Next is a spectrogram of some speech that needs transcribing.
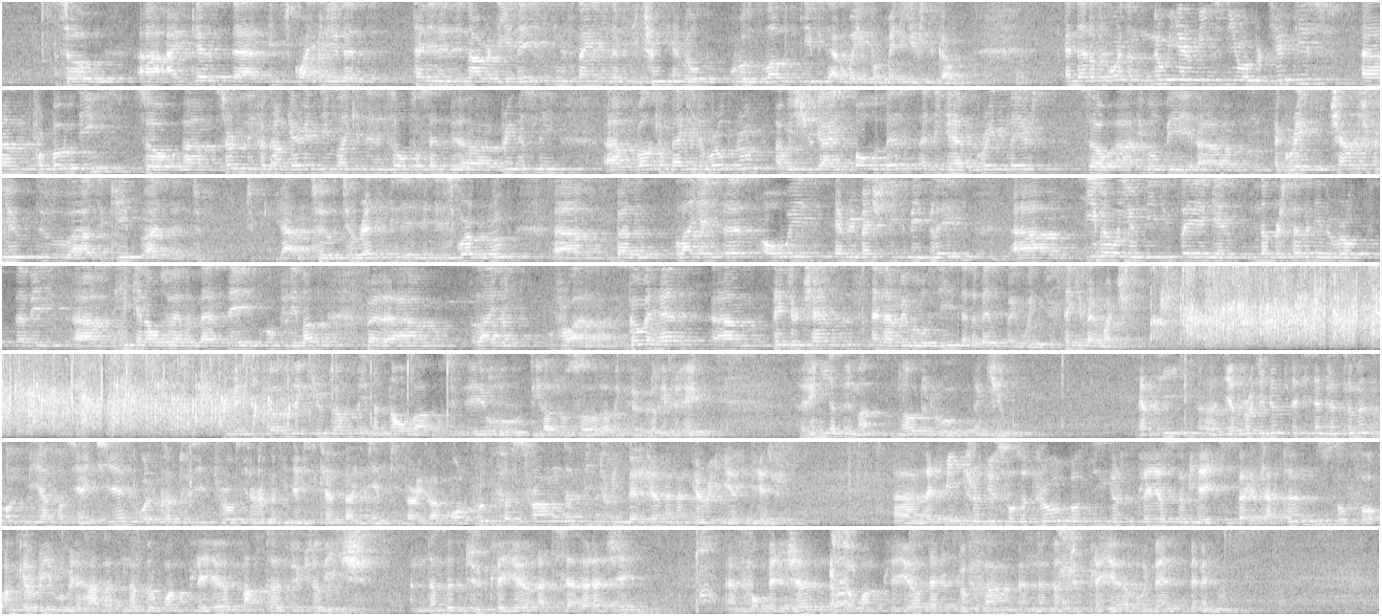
So uh, I guess that it's quite clear that Tennis is in our DNA since 1973 and we'll, we'll love to keep it that way for many years to come. And then of course a new year means new opportunities um, for both teams. So um, certainly for the Hungarian team, like it is also said uh, previously, um, welcome back in the World Group. I wish you guys all the best. I think you have great players. So uh, it will be um, a great challenge for you to, uh, to keep, uh, to, yeah, to, to rest in this in this world group. Um, but like I said, always every match needs to be played. Um, even when you need to play against number seven in the world, David, um, he can also have a bad day. Hopefully not. But um, like, well, go ahead, um, take your chances, and then we will see that the best may win. Thank you very much. Merci Tom, thank you Tom. Et maintenant on va procéder au tirage au sort avec le référé. Rémi Azema, now the draw. Thank you. Merci. Uh, dear President, ladies and gentlemen, on behalf of the ITF, welcome to this draw ceremony Davis Cup by BNP Paribas World Group, first round between Belgium and Hungary here in Liège. Uh, let me introduce for the draw both singles players nominated by captains. So for Hungary, we will have as number one player Marton Fucsovics and number two player Attila Balázs. And for Belgium, number one player David Goffin and number two player Ruben Bemelmans.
